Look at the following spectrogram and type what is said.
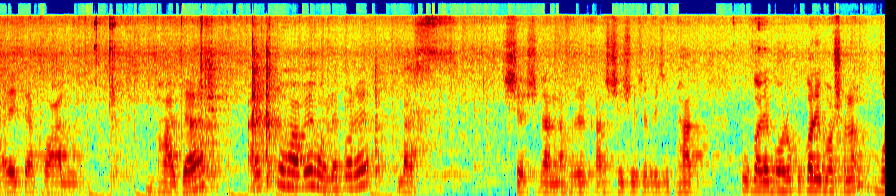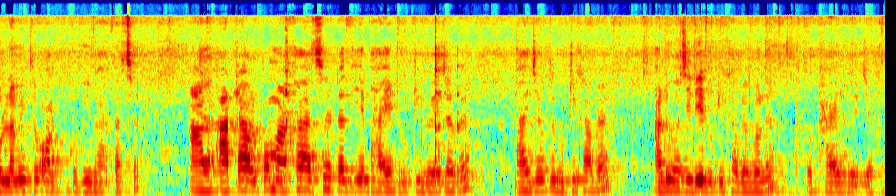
আর এই দেখো আলু ভাজা একটু হবে, হলে পরে ব্যাস, শেষ, রান্নাঘরের কাজ শেষ হয়ে যাবে। যে ভাত কুকারে, বড় কুকারে বসালাম, বললামই তো অল্পটুকুই ভাত আছে। আর আটা অল্প মাখা আছে, এটা দিয়ে ভাইয়ের রুটি হয়ে যাবে। ভাই যেহেতু রুটি খাবে, আলু ভাজি দিয়ে রুটি খাবে বলে, তো ভাইয়ের হয়ে যাবে।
